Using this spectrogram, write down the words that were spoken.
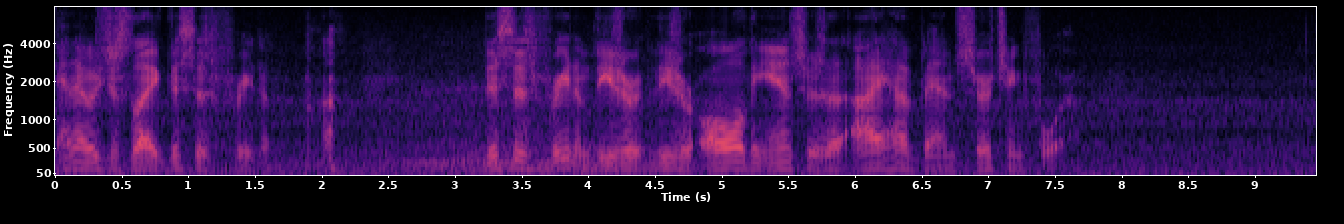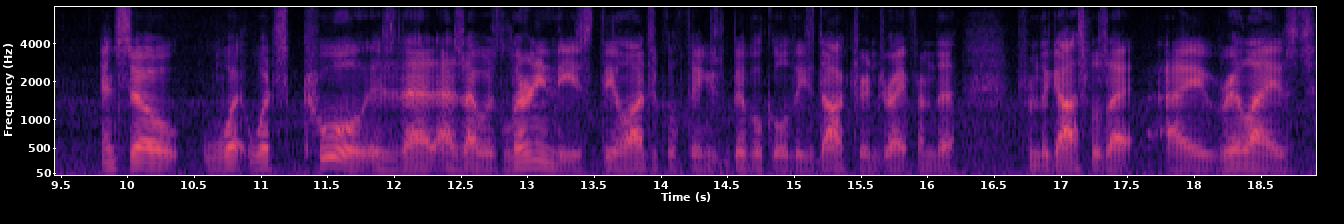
and I was just like, this is freedom. this is freedom. These are these are all the answers that I have been searching for. And so what what's cool is that as I was learning these theological things, biblical, these doctrines, right, from the from the gospels, I, I realized,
